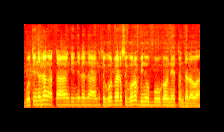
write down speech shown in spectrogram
Buti na lang at ah, hindi nila na ano siguro pero siguro binubugaw nitong dalawa.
